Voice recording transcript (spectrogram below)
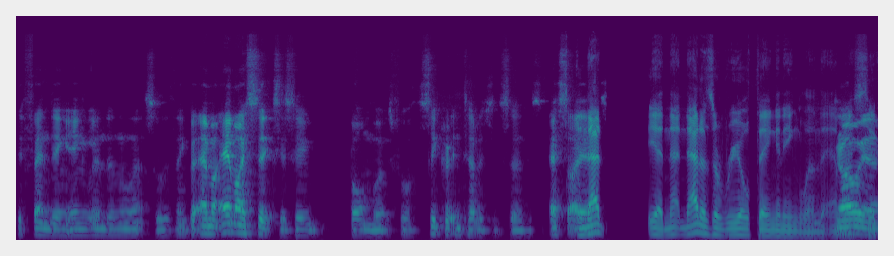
defending England and all that sort of thing. But MI, MI6 is who Bond works for, Secret Intelligence Service, SIS. And that, yeah, and that, that is a real thing in England, the MI6 Oh, yeah.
